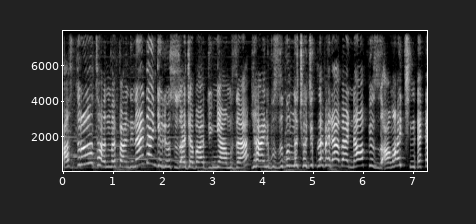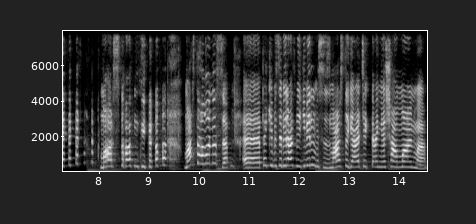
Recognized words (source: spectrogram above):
Astronot hanımefendi nereden geliyorsunuz acaba dünyamıza? Yani bu zıbınlı çocukla beraber ne yapıyorsunuz? Amaç ne? Mars'tan diyor. Mars'ta hava nasıl? Ee, peki bize biraz bilgi verir misiniz? Mars'ta gerçekten yaşam var mı?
